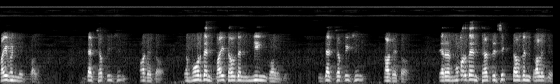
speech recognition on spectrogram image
500 colleges. That sufficient? Not at all. There are more than 5,000 engineering colleges. Is that sufficient? Not at all. There are more than 36,000 colleges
